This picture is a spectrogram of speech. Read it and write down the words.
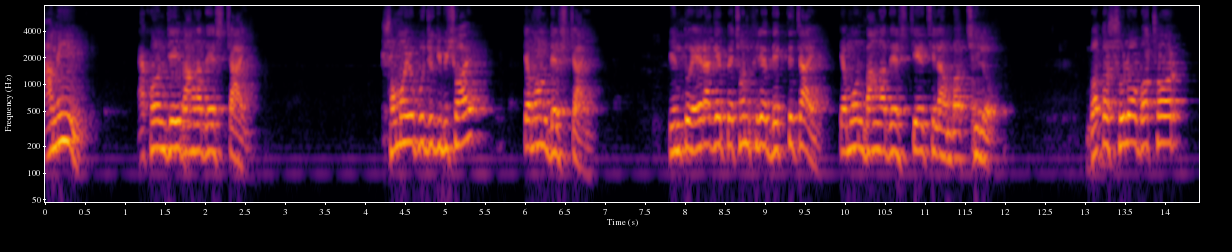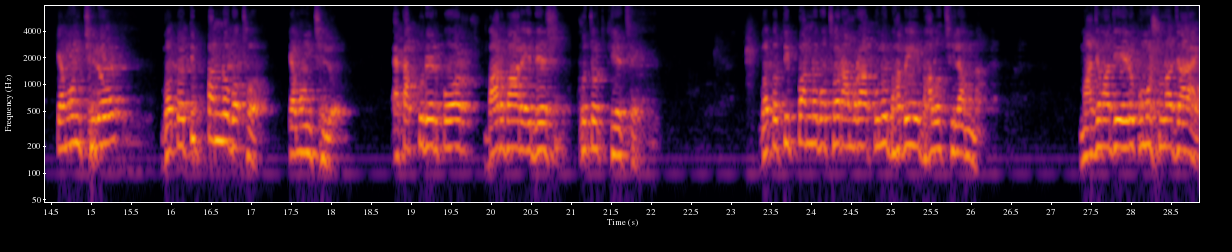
আমি এখন যেই বাংলাদেশ চাই, সময় উপযোগী বিষয়, কেমন দেশ চাই। কিন্তু এর আগে পেছন ফিরে দেখতে চাই, কেমন বাংলাদেশ চেয়েছিলাম বা ছিল। গত ষোলো বছর কেমন ছিল, গত তিপ্পান্ন বছর কেমন ছিল। একাত্তরের পর বারবার এ দেশ হোঁচট খেয়েছে। গত তিপ্পান্ন বছর আমরা কোনোভাবেই ভালো ছিলাম না। মাঝে মাঝে এরকমও শোনা যায়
